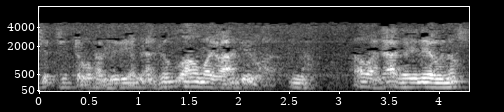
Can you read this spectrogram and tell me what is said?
ستة وخمسين من الفضة أو ما يعادلها. نعم. أو أحد عشر جنيه ونصف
